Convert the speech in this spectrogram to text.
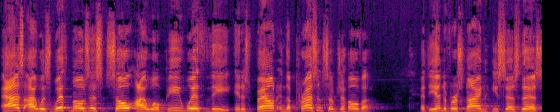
As I was with Moses, so I will be with thee. It is found in the presence of Jehovah. At the end of verse 9, he says this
